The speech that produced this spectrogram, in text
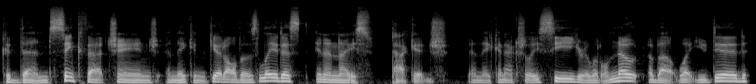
could then sync that change and they can get all those latest in a nice package and they can actually see your little note about what you did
